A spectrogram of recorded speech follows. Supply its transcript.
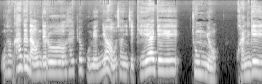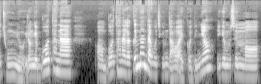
우선 카드 나온 대로 살펴보면요. 우선 이제 계약의 종료, 관계의 종료, 이런 게 무엇 하나, 어, 무엇 하나가 끝난다고 지금 나와 있거든요. 이게 무슨 뭐,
